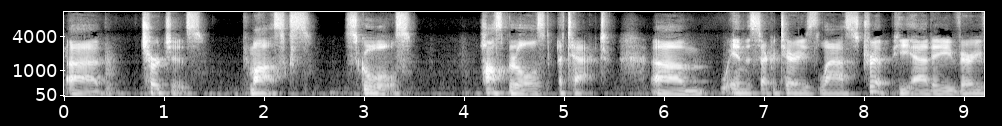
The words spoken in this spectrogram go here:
uh, churches, mosques, schools, hospitals attacked. Um, in the secretary's last trip, he had a very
